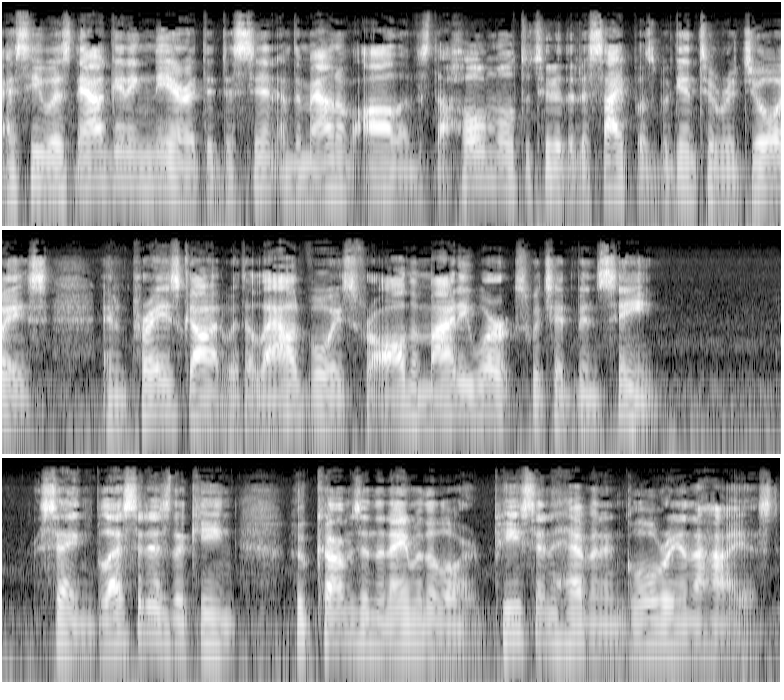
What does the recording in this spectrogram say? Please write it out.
As he was now getting near at the descent of the Mount of Olives, the whole multitude of the disciples began to rejoice and praise God with a loud voice for all the mighty works which had been seen, saying, Blessed is the King who comes in the name of the Lord, peace in heaven and glory in the highest.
